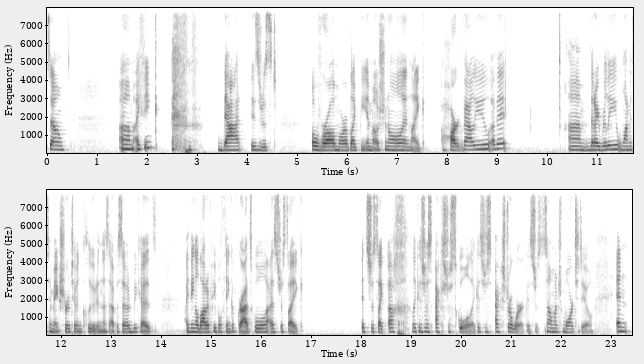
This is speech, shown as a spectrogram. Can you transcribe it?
So, um, I think that is just overall more of like the emotional and like heart value of it um, that I really wanted to make sure to include in this episode because I think a lot of people think of grad school as just like, it's just like, ugh, like it's just extra school, like it's just extra work, it's just so much more to do. And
